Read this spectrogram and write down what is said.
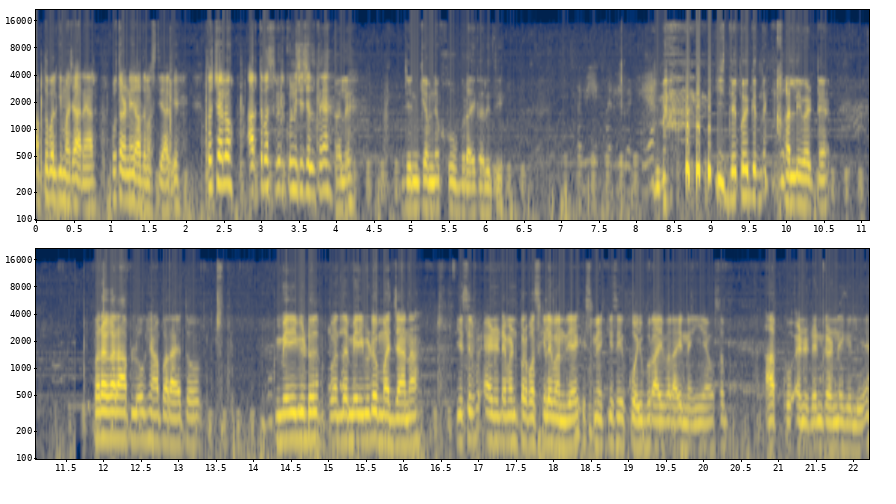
अब तो बल्कि मज़ा आ रहा है यार उतरने ज़्यादा मस्ती आ रही है। तो चलो अब तो बस बिल्कुल नीचे चलते हैं। पहले जिनकी हमने खूब बुराई करी थी। अभी एक खाली ये देखो कितने खाली बैठे हैं। पर अगर आप लोग यहाँ पर आए तो मेरी वीडियो मतलब मेरी वीडियो मत जाना। ये सिर्फ़ एंटरटेनमेंट पर्पज़ के लिए बन रही है। इसमें किसी की कोई बुराई वराई नहीं है। वो सब आपको एंटरटेन करने के लिए।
